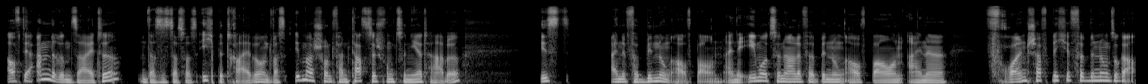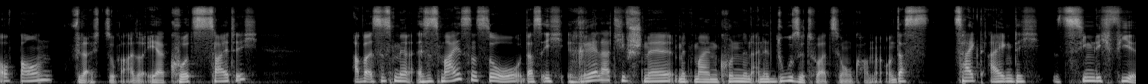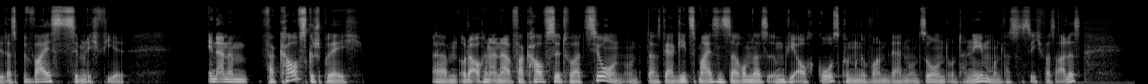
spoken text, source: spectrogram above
Auf der anderen Seite, und das ist das, was ich betreibe und was immer schon fantastisch funktioniert habe, ist eine Verbindung aufbauen, eine emotionale Verbindung aufbauen, eine freundschaftliche Verbindung sogar aufbauen, vielleicht sogar also eher kurzzeitig. Aber es ist mir, es ist meistens so, dass ich relativ schnell mit meinen Kunden in eine Du-Situation komme. Und das zeigt eigentlich ziemlich viel, das beweist ziemlich viel. In einem Verkaufsgespräch ähm, oder auch in einer Verkaufssituation, und das, da geht es meistens darum, dass irgendwie auch Großkunden gewonnen werden und so und Unternehmen und was weiß ich, was alles.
